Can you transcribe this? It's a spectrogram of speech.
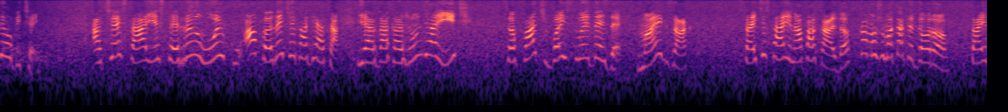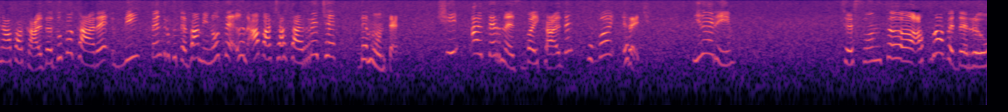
de obicei. Acesta este râul cu apă rece ca gheața, iar dacă ajungi aici, să faci băi suedeze, mai exact, stai ce stai în apa caldă, cam o jumătate de oră stai în apa caldă, după care vii pentru câteva minute în apa aceasta rece de munte și alternezi băi calde cu băi reci. Tinerii ce sunt uh, aproape de râu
